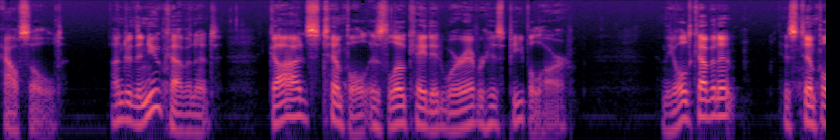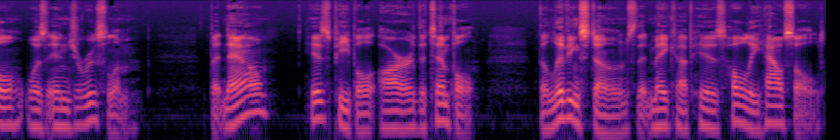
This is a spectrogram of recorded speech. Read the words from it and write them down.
household. Under the new covenant, God's temple is located wherever his people are. In the old covenant, his temple was in Jerusalem. But now, his people are the temple the living stones that make up his holy household.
